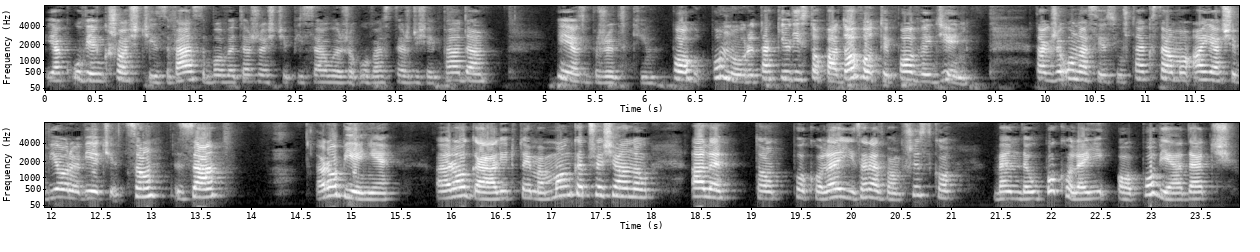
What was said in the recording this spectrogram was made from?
jak u większości z Was, bo Wy też żeście pisały, że u Was też dzisiaj pada i jest brzydki, po, ponury, taki listopadowo typowy dzień. Także u nas jest już tak samo, a ja się biorę, wiecie co, za robienie rogali. Tutaj mam mąkę przesianą, ale to po kolei, zaraz Wam wszystko będę po kolei opowiadać.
